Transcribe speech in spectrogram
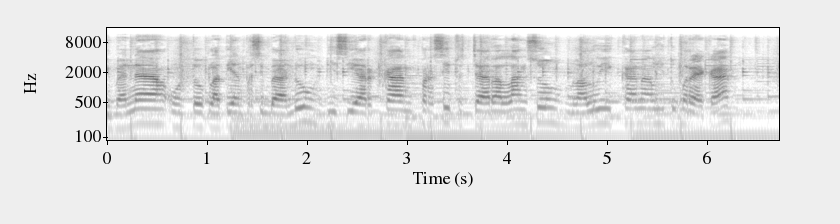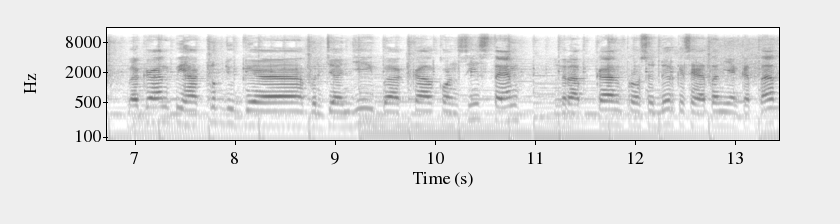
di mana untuk latihan Persib Bandung disiarkan Persib secara langsung melalui kanal YouTube mereka. Bahkan pihak klub juga berjanji bakal konsisten menerapkan prosedur kesehatan yang ketat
